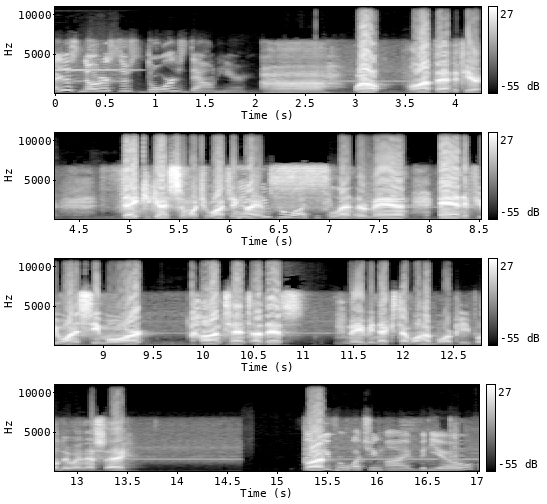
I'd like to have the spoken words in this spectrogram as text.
I just noticed there's doors down here. Uh, well, we'll have to end it here. Thank you guys so much for watching. Thank I am you for watching, Slender Man, and if you want to see more content of this, maybe next time we'll have more people doing this, eh? Thank But- you for watching my video.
